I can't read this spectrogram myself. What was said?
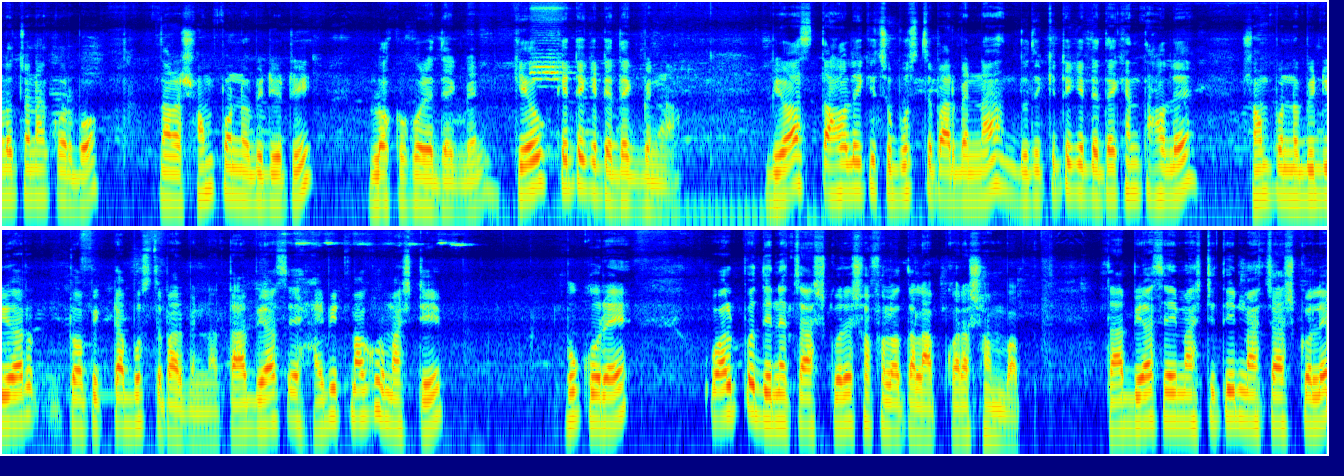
আলোচনা করব। আপনারা সম্পূর্ণ ভিডিওটি লক্ষ্য করে দেখবেন। কেউ কেটে কেটে দেখবেন না। বিওয়াস তাহলে কিছু বুঝতে পারবেন না। যদি কেটে কেটে দেখেন, তাহলে সম্পূর্ণ ভিডিওর টপিকটা বুঝতে পারবেন না। তা বিওয়াস এই হাইব্রিড মাগুর মাছটি পুকুরে অল্প দিনে চাষ করে সফলতা লাভ করা সম্ভব। তা বিয়াস এই মাছটি তিন মাস চাষ করলে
